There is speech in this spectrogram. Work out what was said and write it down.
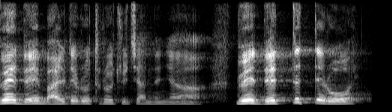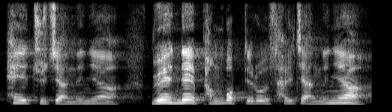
왜 내 말대로 들어주지 않느냐? 왜 내 뜻대로 해주지 않느냐? 왜 내 방법대로 살지 않느냐?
